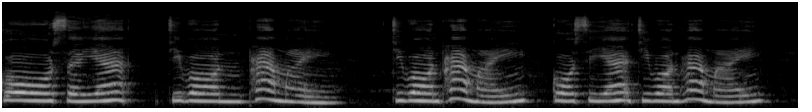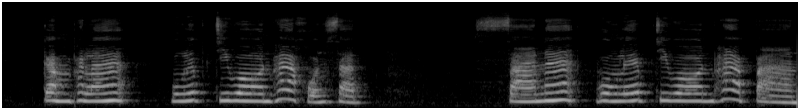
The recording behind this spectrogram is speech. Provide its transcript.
โกเสยะ จีวรผ้าไหม จีวรผ้าไหม โกเสยะ จีวรผ้าไหม กัมพละ วงเล็บจีวรผ้าขนสัตว์ สานะ วงเล็บจีวรผ้าป่าน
